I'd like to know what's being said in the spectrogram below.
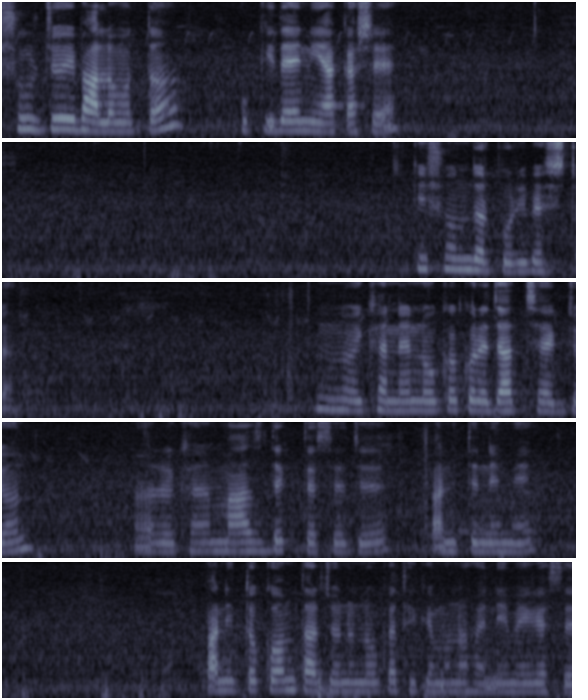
সূর্যই ভালো মতো উকি দেয়নি আকাশে। কি সুন্দর পরিবেশটা। ওইখানে নৌকা করে যাচ্ছে একজন। আর ওইখানে মাছ দেখতেছে যে পানিতে নেমে। পানি তো কম, তার জন্য নৌকা থেকে মনে হয় নেমে গেছে।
